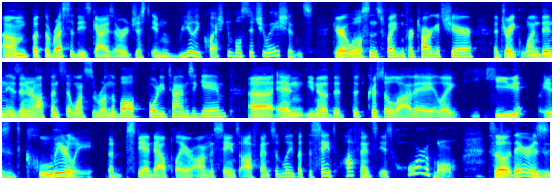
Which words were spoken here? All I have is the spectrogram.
Um, but the rest of these guys are just in really questionable situations. Garrett Wilson's fighting for target share. Uh, Drake London is in an offense that wants to run the ball 40 times a game. Uh, and, you know, the, the Chris Olave, like he is clearly the standout player on the Saints offensively, but the Saints offense is horrible. So there is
